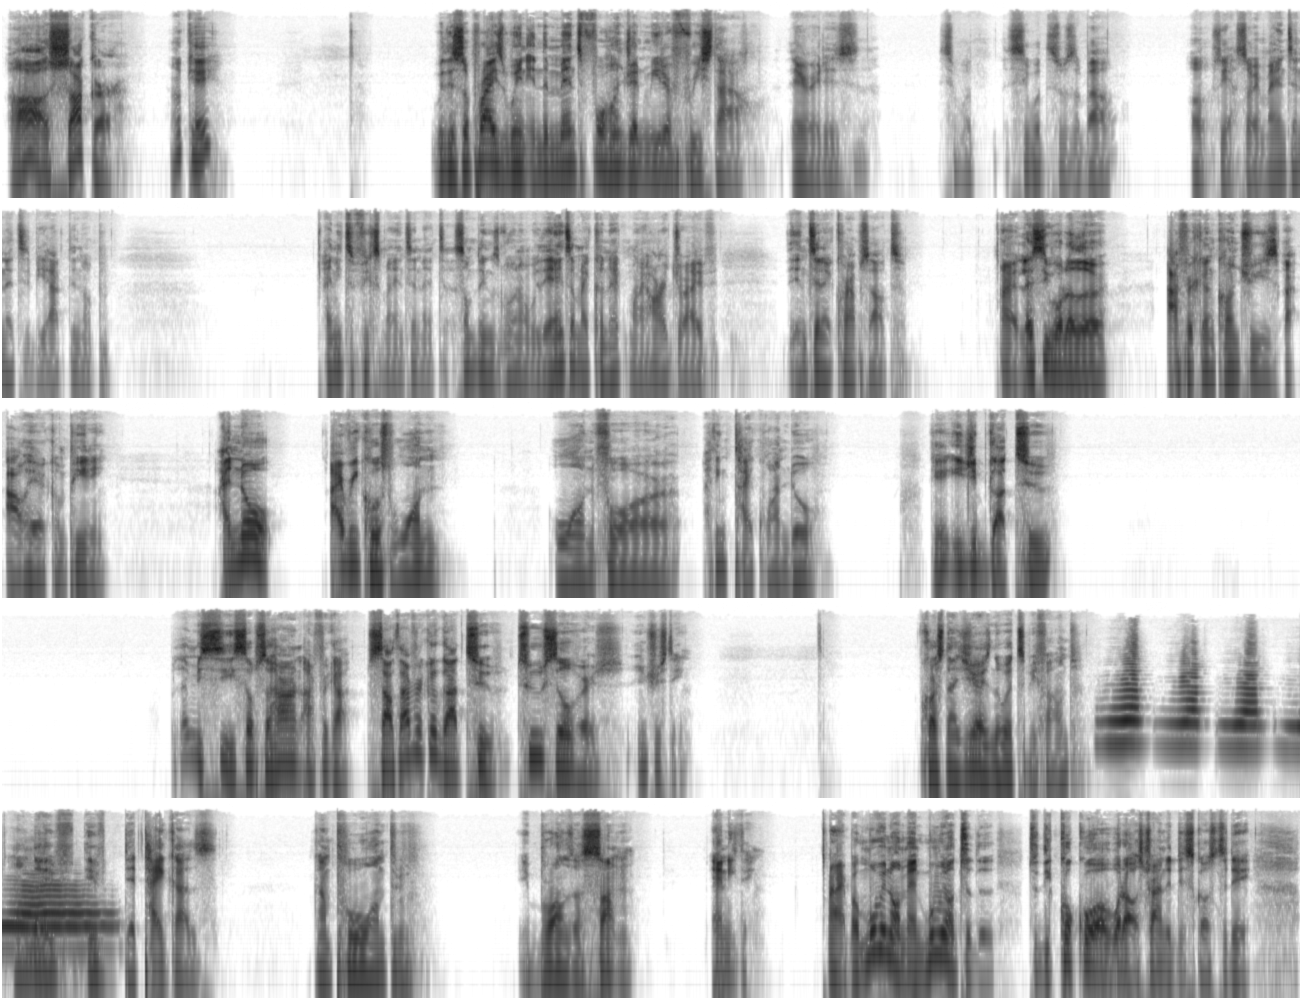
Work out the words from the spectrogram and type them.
Oh, shocker. Okay. With a surprise win in the men's 400 meter freestyle. There it is. Let's see what, see what this was about. Oh, yeah, sorry. My internet is be acting up. I need to fix my internet. Something's going on with it. Anytime I connect my hard drive, the internet craps out. All right, let's see what other African countries are out here competing. I know Ivory Coast won one for I think Taekwondo. Okay, Egypt got two. Let me see. Sub-Saharan Africa. South Africa got two. Two silvers. Interesting. Of course, Nigeria is nowhere to be found. I wonder if, if the Tigers can pull one through. A bronze or something. Anything. All right, but moving on, man. Moving on to the to the cocoa of what I was trying to discuss today.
